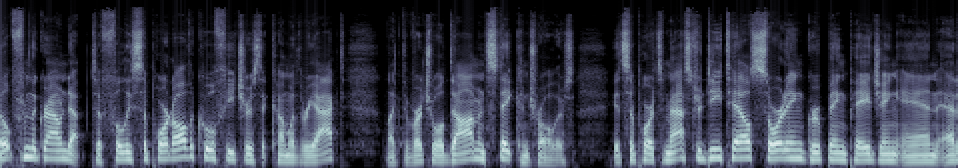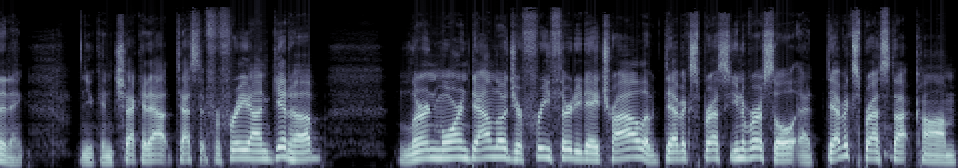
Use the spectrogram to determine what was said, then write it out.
built from the ground up to fully support all the cool features that come with React, like the virtual DOM and state controllers. It supports master detail, sorting, grouping, paging, and editing. You can check it out, test it for free on GitHub. Learn more and download your free 30-day trial of DevExpress Universal at devexpress.com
